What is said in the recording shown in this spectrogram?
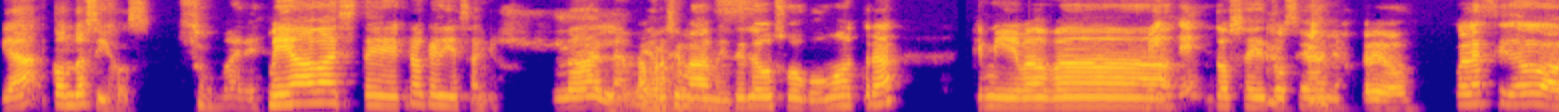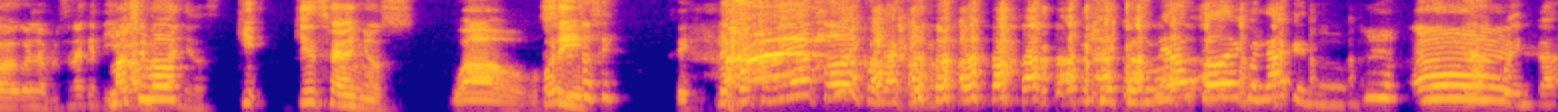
¿ya? Con dos hijos. Su madre. Me llevaba, este, creo que 10 años, No, la mierda. aproximadamente. Luego estuvo con otra que me llevaba ¿Veinte? 12, 12 años, creo. ¿Cuál ha sido con la persona que te llevaba Máximo- más años? Qui- 15 años. Wow. Por Sí. eso sí. Sí. Le consumieron todo el colágeno. Le consumieron todo el colágeno. ¿Te das cuenta?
